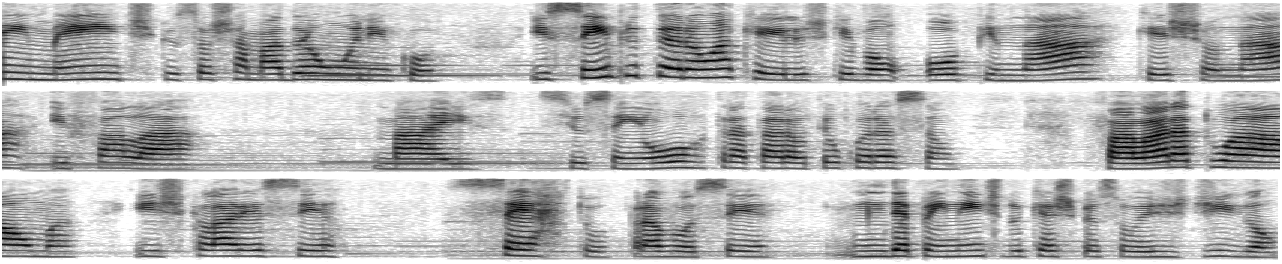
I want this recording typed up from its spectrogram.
em mente que o seu chamado é único e sempre terão aqueles que vão opinar, questionar e falar. Mas se o Senhor tratar ao teu coração, falar à tua alma e esclarecer certo para você, independente do que as pessoas digam,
